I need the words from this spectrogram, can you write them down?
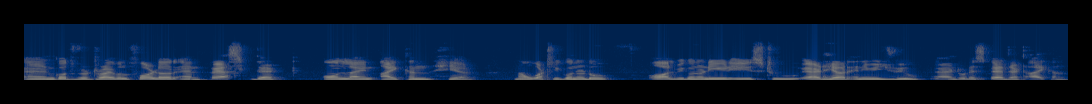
and go to the drawable folder and paste that online icon here. Now what we're gonna do all we're gonna need is to add here an image view and to display that icon.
